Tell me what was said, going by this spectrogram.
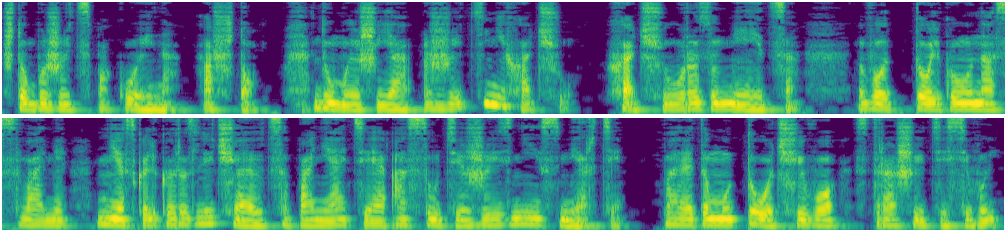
Чтобы жить спокойно. А что? Думаешь, я жить не хочу? Хочу, разумеется. Вот только у нас с вами несколько различаются понятия о сути жизни и смерти. Поэтому то, чего страшитесь вы,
